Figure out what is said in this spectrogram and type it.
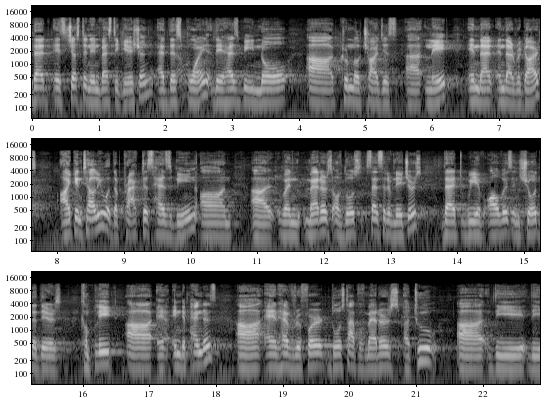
that it's just an investigation at this point. There has been no uh, criminal charges uh, laid in that in that regards. I can tell you what the practice has been on when matters of those sensitive natures that we have always ensured that there's complete uh, independence uh, and have referred those type of matters uh, to the, the,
